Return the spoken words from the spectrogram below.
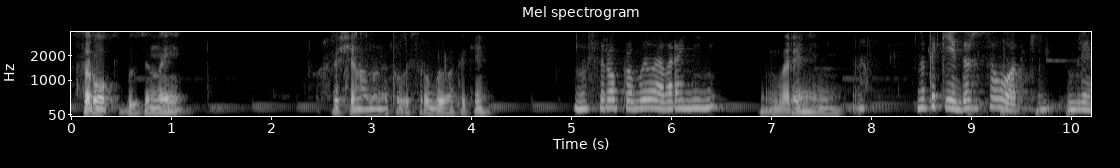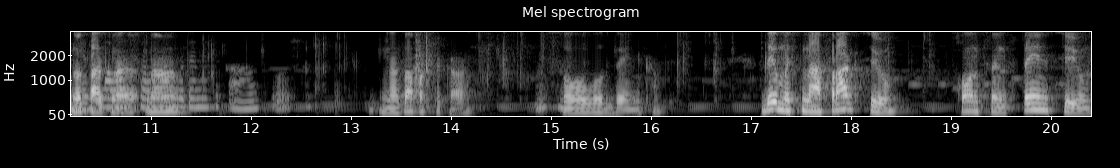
сироп бузини. Хрещена мене колись робила такі. Ну, сироп робили, а варення ні. Варення ні. Ну такий дуже солодкий. Блін, Ну я так, думала, на- що на- вона буде не така солодка. На запах така солоденька. Дивимось на фракцію, консистенцію.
